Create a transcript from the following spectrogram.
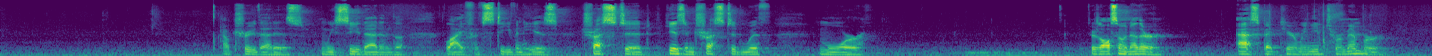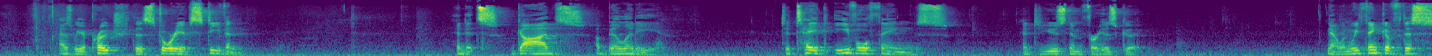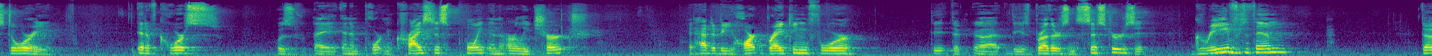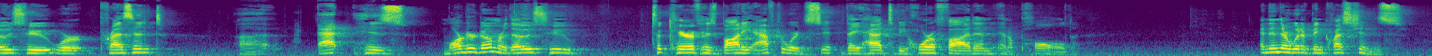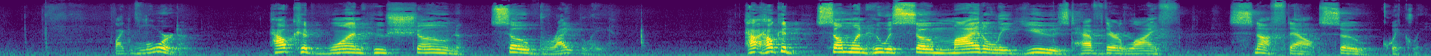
How true that is. And we see that in the life of Stephen. He is trusted, he is entrusted with more. There's also another aspect here we need to remember as we approach the story of Stephen. And it's God's ability to take evil things and to use them for his good. Now, when we think of this story, it of course was a, an important crisis point in the early church. It had to be heartbreaking for the, the, uh, these brothers and sisters. It grieved them. Those who were present uh, at his martyrdom or those who took care of his body afterwards, it, they had to be horrified and, and appalled. And then there would have been questions like, Lord, how could one who shone so brightly, how, how could someone who was so mightily used have their life snuffed out so quickly?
